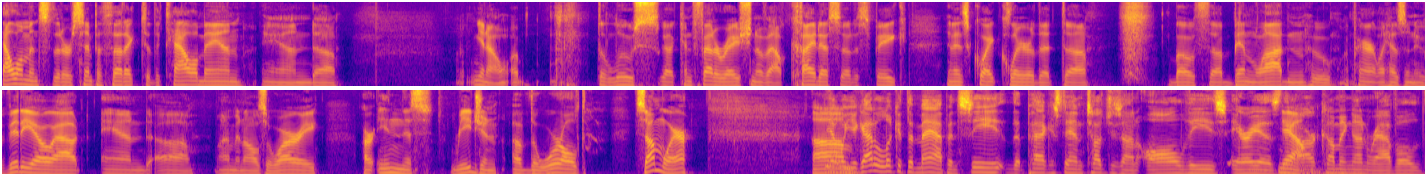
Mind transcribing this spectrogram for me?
elements that are sympathetic to the Taliban and uh, you know. Uh, the loose uh, confederation of Al Qaeda, so to speak, and it's quite clear that uh, both uh, Bin Laden, who apparently has a new video out, and uh, Ayman al Zawahiri are in this region of the world somewhere. yeah, well, Um, you got to look at the map and see that Pakistan touches on all these areas that Yeah. are coming unraveled,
